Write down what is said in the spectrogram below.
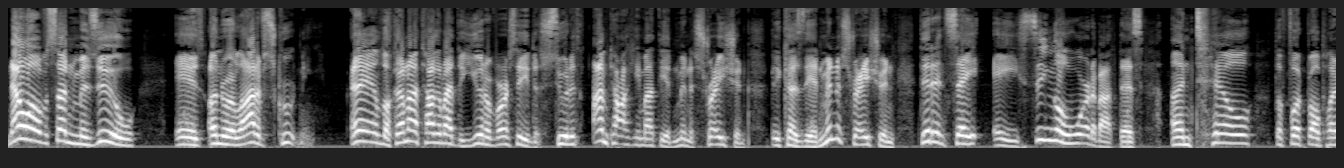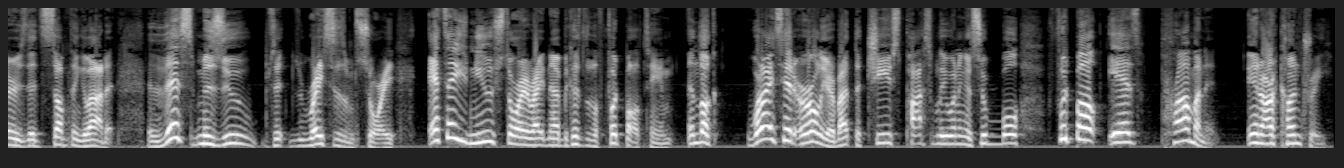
Now all of a sudden, Mizzou is under a lot of scrutiny. And look, I'm not talking about the university, the students. I'm talking about the administration because the administration didn't say a single word about this until the football players did something about it. This Mizzou racism story, it's a news story right now because of the football team. And look, what I said earlier about the Chiefs possibly winning a Super Bowl, football is prominent in our country.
